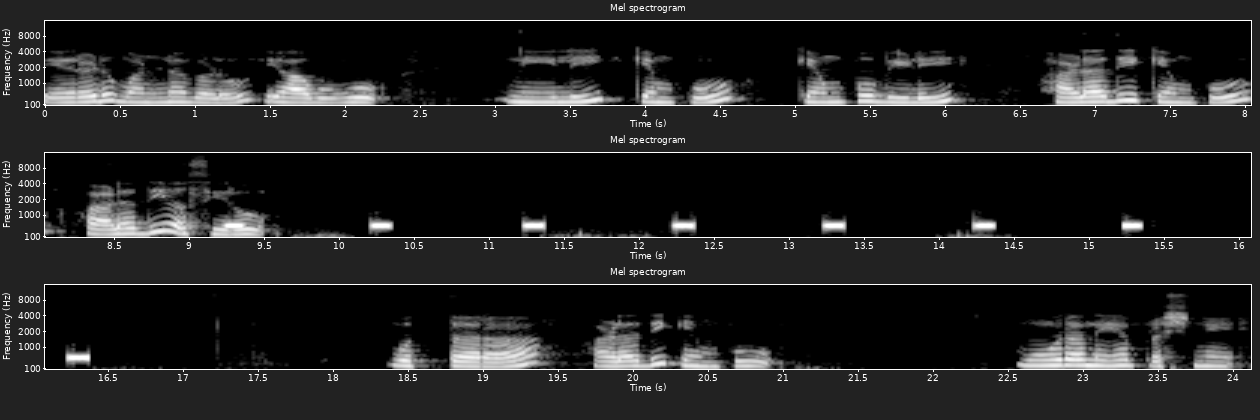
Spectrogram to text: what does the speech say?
ಎರಡು ಬಣ್ಣಗಳು ಯಾವುವು? ನೀಲಿ ಕೆಂಪು ಕೆಂಪು ಬಿಳಿ, ಹಳದಿ ಕೆಂಪು, ಹಳದಿ ಹಸಿರು. ಉತ್ತರ ಹಳದಿ ಕೆಂಪು. ಮೂರನೆಯ ಪ್ರಶ್ನೆ,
